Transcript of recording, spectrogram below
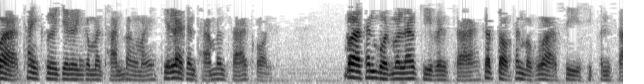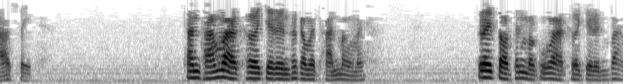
ว่าท่านเคยเจริญกรรมฐานบ้างไหม ที่แรกท่านถามภาษาก่อน ว่าท่านบวชมาแล้วกี่พรรษา ก็ตอบท่านบอกว่าสี่สิบพรรษาเศษท่านถามว่าเคยเจริญพระกรรมฐานบ้างไหม เลยตอบท่านบอกว่าเคยเจริญบ้าง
